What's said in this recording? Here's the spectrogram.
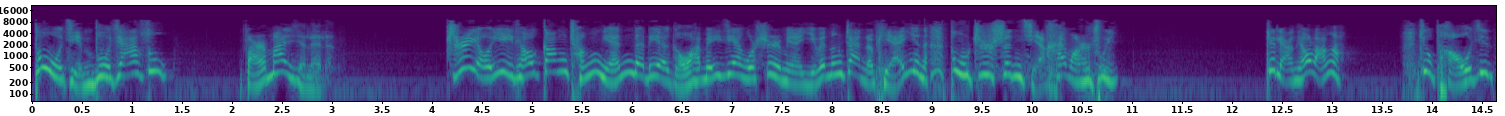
不仅不加速，反而慢下来了。只有一条刚成年的猎狗，还没见过世面，以为能占着便宜呢，不知深浅，还往上追。这两条狼啊，就跑进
